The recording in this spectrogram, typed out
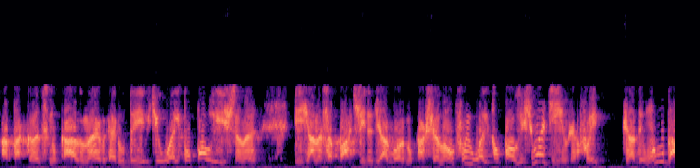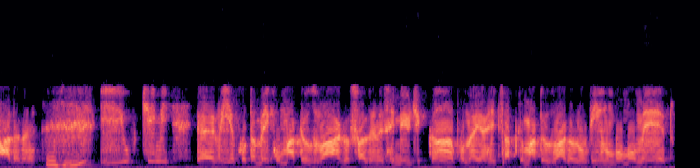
atacantes, no caso, né? Era o David e o Wellington Paulista, né? E já nessa partida de agora no Castelão foi o Wellington Paulista e o Edinho, já foi, já deu uma mudada, né? Uhum. E o time é, vinha com, também com o Matheus Vargas fazendo esse meio de campo, né? E a gente sabe que o Matheus Vargas não vinha num bom momento.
